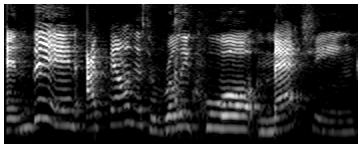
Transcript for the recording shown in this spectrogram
And then I found this really cool matching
